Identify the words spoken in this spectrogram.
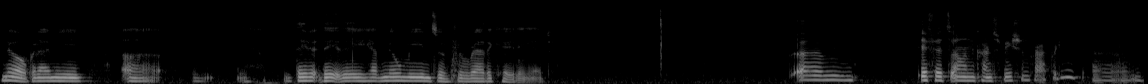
No, but I mean, uh, they, they, they have no means of eradicating it. Um, if it's on conservation property, um,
